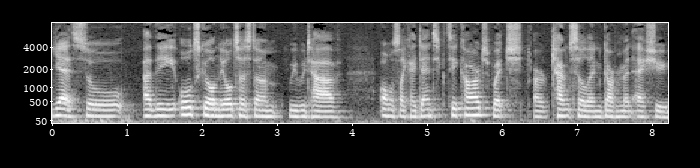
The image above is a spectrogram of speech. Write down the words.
Yes, so at the old school and the old system, we would have almost like identity cards, which are council and government issue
